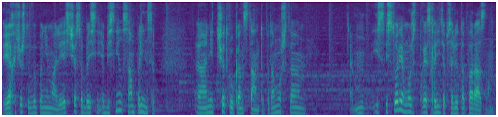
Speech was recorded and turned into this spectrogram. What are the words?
Я хочу, чтобы вы понимали, я сейчас объясни, объяснил сам принцип, а не четкую константу, потому что история может происходить абсолютно по-разному.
